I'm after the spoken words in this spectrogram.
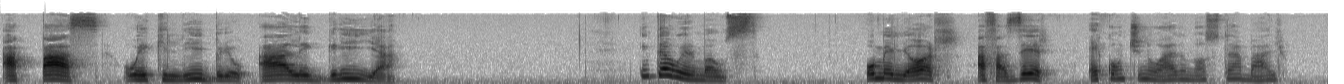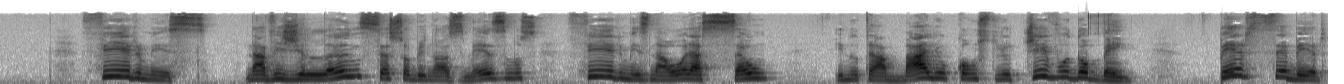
a paz, o equilíbrio, a alegria. Então, irmãos, o melhor a fazer é continuar o nosso trabalho. Firmes na vigilância sobre nós mesmos, firmes na oração e no trabalho construtivo do bem perceber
